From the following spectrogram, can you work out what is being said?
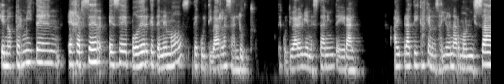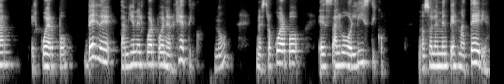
que nos permiten ejercer ese poder que tenemos de cultivar la salud, de cultivar el bienestar integral. Hay prácticas que nos ayudan a armonizar el cuerpo, desde también el cuerpo energético, ¿no? Nuestro cuerpo es algo holístico, no solamente es materia,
